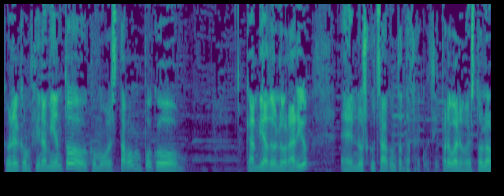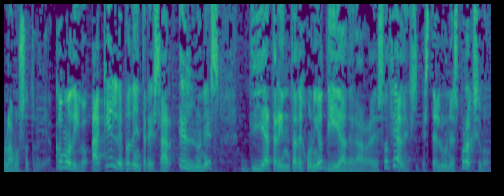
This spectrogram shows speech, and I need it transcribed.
con el confinamiento, como estaba un poco cambiado el horario, eh, no escuchaba con tanta frecuencia. Pero bueno, esto lo hablamos otro día. Como digo, ¿a quién le puede interesar el lunes, día 30 de junio, día de las redes sociales? Este lunes próximo.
